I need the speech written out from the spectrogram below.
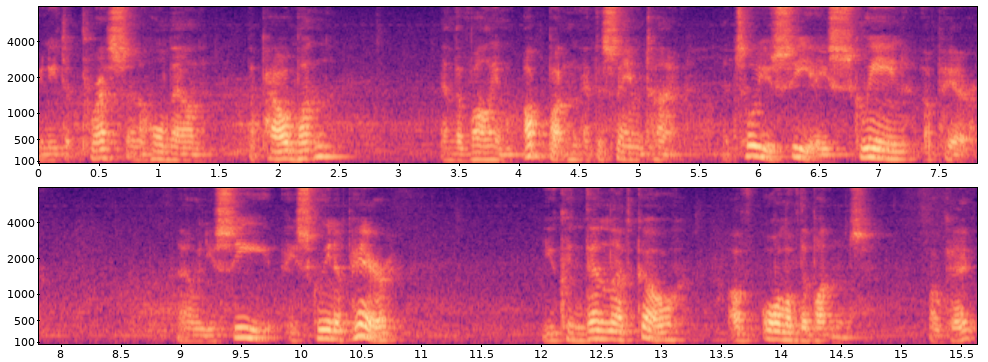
you need to press and hold down the power button and the volume up button at the same time until you see a screen appear. Now when you see a screen appear, you can then let go of all of the buttons, okay?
